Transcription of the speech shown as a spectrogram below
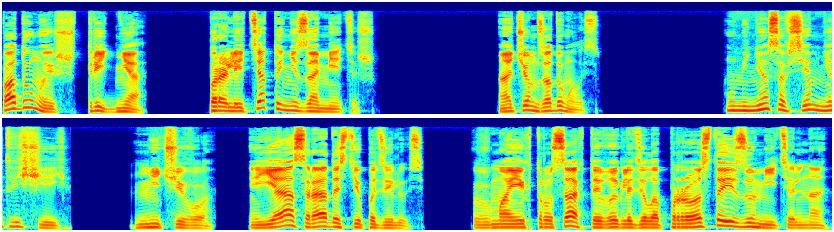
Подумаешь, три дня. Пролетят и не заметишь. О чем задумалась? У меня совсем нет вещей. Ничего. Я с радостью поделюсь. В моих трусах ты выглядела просто изумительно.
